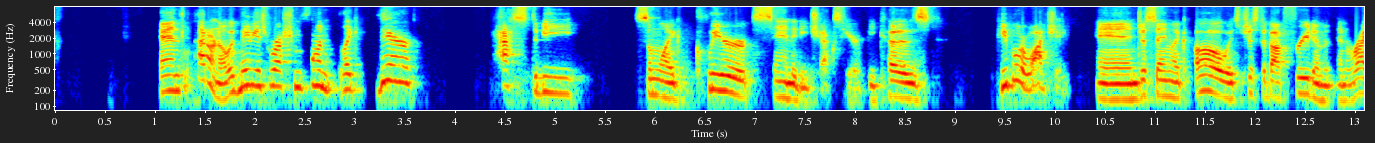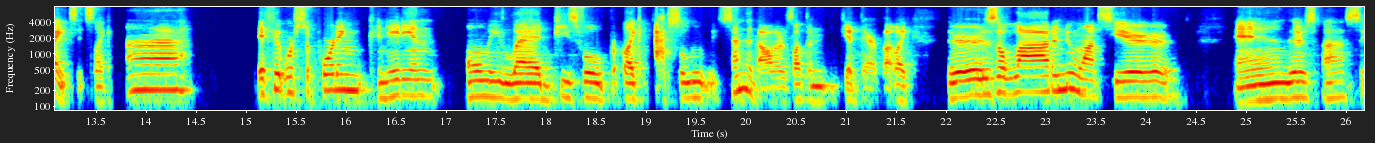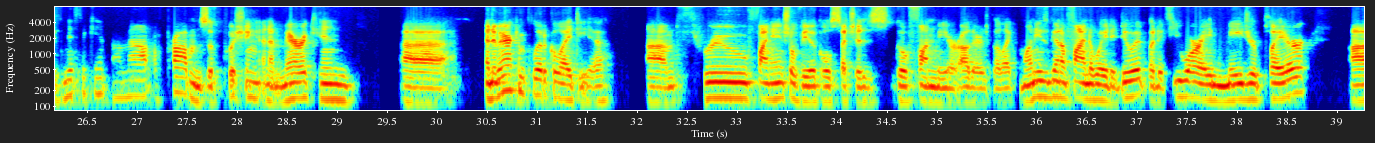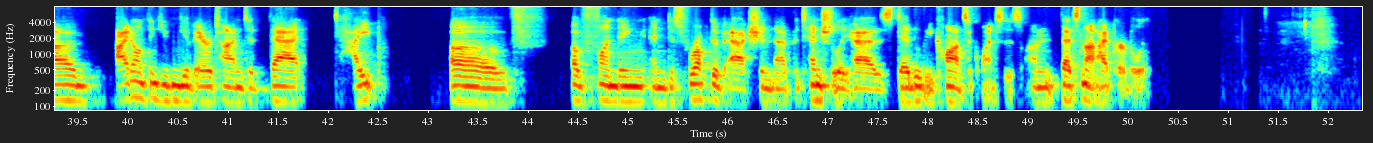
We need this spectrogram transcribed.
and I don't know, maybe it's Russian fun. Like there has to be some like clear sanity checks here because people are watching and just saying like, oh, it's just about freedom and rights. It's like, ah, uh, if it were supporting Canadian only led peaceful, like absolutely send the dollars, let them get there. But like, there's a lot of nuance here. And there's a significant amount of problems of pushing an American uh, an American political idea um, through financial vehicles such as GoFundMe or others. But like money's going to find a way to do it. But if you are a major player, um, I don't think you can give airtime to that type of of funding and disruptive action that potentially has deadly consequences. Um, that's not hyperbole.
